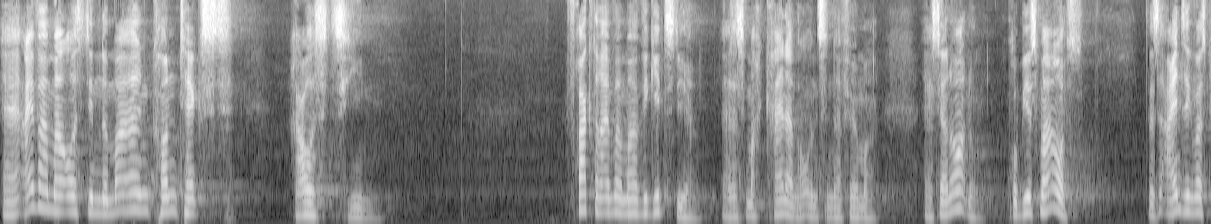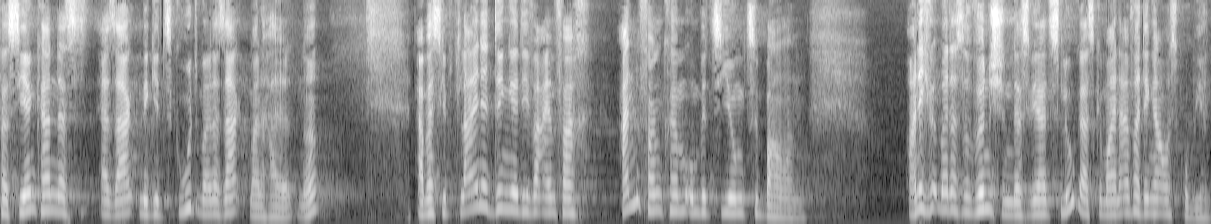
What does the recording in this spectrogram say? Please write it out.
äh, einfach mal aus dem normalen Kontext rausziehen. Frag doch einfach mal, wie geht's dir? Das macht keiner bei uns in der Firma. Er ist ja in Ordnung. Probier's mal aus. Das Einzige, was passieren kann, dass er sagt, mir geht's gut, weil das sagt man halt. Ne? Aber es gibt kleine Dinge, die wir einfach anfangen können, um Beziehungen zu bauen. Und ich würde mir das so wünschen, dass wir als Lukas-Gemeinde einfach Dinge ausprobieren.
